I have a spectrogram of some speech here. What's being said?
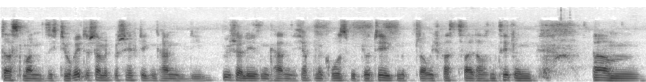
dass man sich theoretisch damit beschäftigen kann, die Bücher lesen kann. Ich habe eine große Bibliothek mit, glaube ich, fast 2000 Titeln. Ähm,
